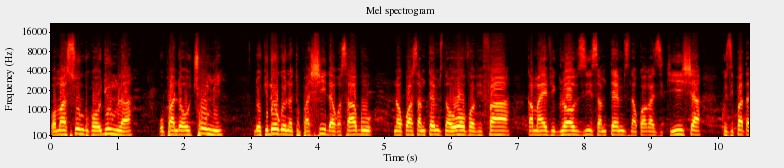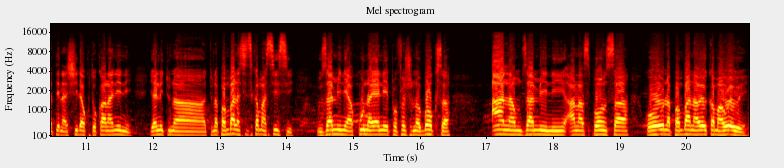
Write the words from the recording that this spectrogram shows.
wa masumbu kwa ujumla. Upande wa uchumi ndio kidogo inatupa shida, kwa sababu tunakuwa sometimes na uovu wa vifaa kama heavy gloves, sometimes nakuwaga zikiisha kuzipata tena shida kutokana na nini, yani tuna tunapambana sisi kama sisi, udhamini hakuna, yani professional boxer ana mdhamini ana sponsor, kwa hiyo unapambana wewe kama wewe.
